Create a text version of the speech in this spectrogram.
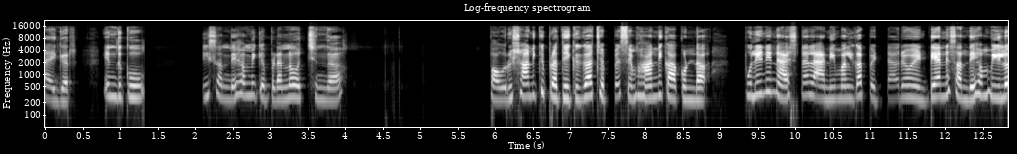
టైగర్ ఎందుకు? ఈ సందేహం మీకు ఎప్పుడన్నా వచ్చిందా? పౌరుషానికి ప్రతీకగా చెప్పే సింహాన్ని కాకుండా పులిని నేషనల్ యానిమల్గా పెట్టారు ఏంటి అనే సందేహం మీలో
